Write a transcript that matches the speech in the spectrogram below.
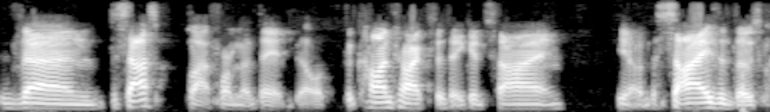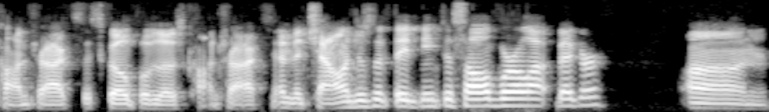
than the SaaS platform that they had built. The contracts that they could sign, you know, the size of those contracts, the scope of those contracts, and the challenges that they'd need to solve were a lot bigger. Um,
